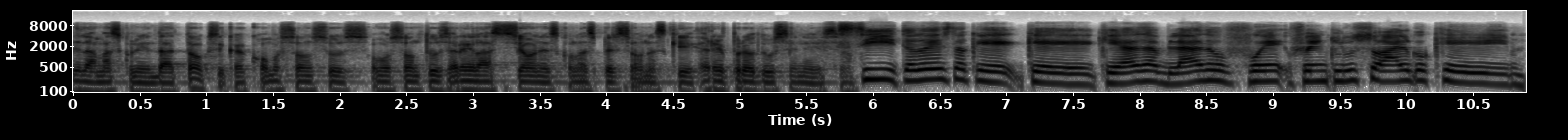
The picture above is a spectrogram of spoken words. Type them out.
de la masculinidad tóxica, cómo son, sus, cómo son tus relaciones con las personas que reproducen eso. Sí, todo esto que, que, que has hablado fue, fue incluso algo que,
